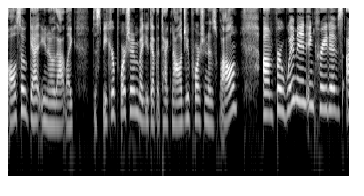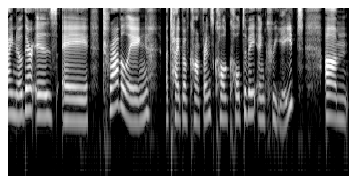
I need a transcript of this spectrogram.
also get, you know, that like the speaker portion, but you get the technology portion as well. Um, for women in creatives, I know there is a traveling a type of conference called Cultivate and Create. Um,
